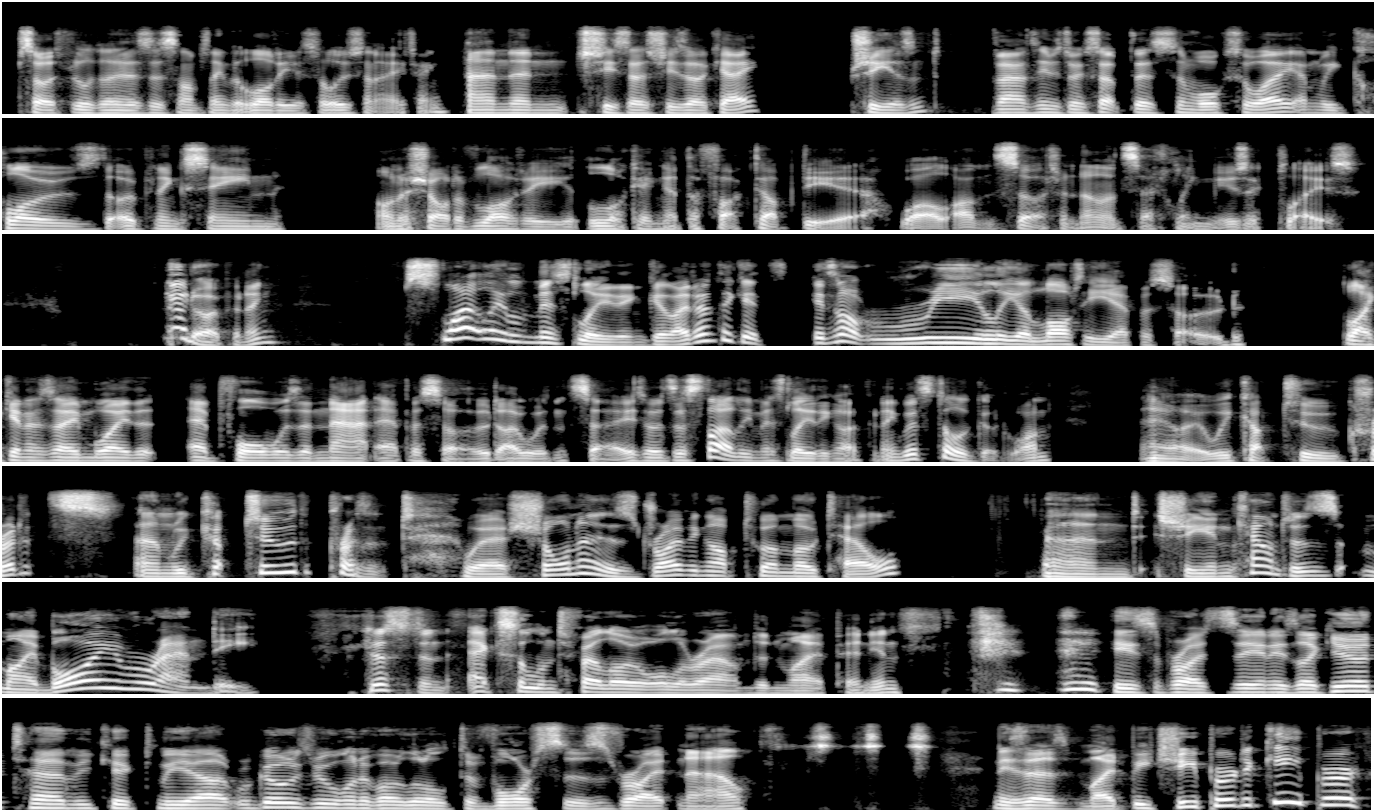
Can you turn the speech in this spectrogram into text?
So it's really clear this is something that Lottie is hallucinating. And then she says she's okay. She isn't. Van seems to accept this and walks away, and we close the opening scene on a shot of Lottie looking at the fucked up deer while uncertain and unsettling music plays. Good opening. Slightly misleading because I don't think it's it's not really a Lottie episode, like in the same way that Eb Four was a Nat episode. I wouldn't say so. It's a slightly misleading opening, but still a good one. Anyway, we cut to credits and we cut to the present, where Shauna is driving up to a motel and she encounters my boy Randy. Just an excellent fellow all around, in my opinion. he's surprised to see, and he's like, "Yeah, Tammy kicked me out. We're going through one of our little divorces right now." And he says, "Might be cheaper to keep her,"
